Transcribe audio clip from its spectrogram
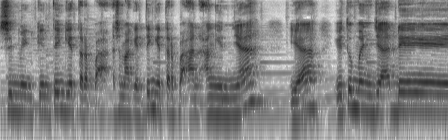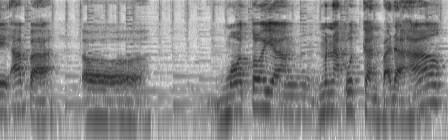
semakin tinggi terpa, semakin tinggi terpaan anginnya, ya itu menjadi apa? Uh, moto yang menakutkan padahal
